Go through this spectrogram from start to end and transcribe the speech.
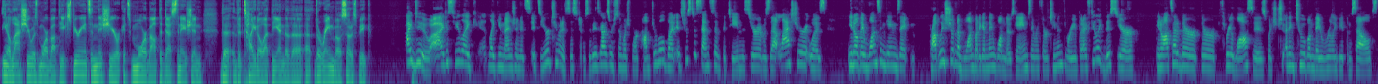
you know last year was more about the experience and this year it's more about the destination the the title at the end of the uh, the rainbow so to speak I do. I just feel like, like you mentioned, it's it's year two in a system, so these guys are so much more comfortable. But it's just a sense of the team. This year, it was that. Last year, it was, you know, they won some games they probably shouldn't have won, but again, they won those games. They were thirteen and three. But I feel like this year, you know, outside of their their three losses, which I think two of them they really beat themselves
